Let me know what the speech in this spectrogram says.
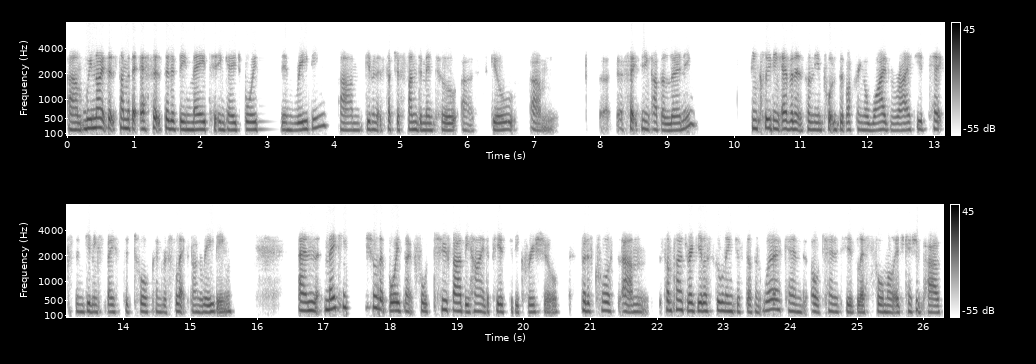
Um, we note that some of the efforts that have been made to engage boys in reading, um, given it's such a fundamental uh, skill um, uh, affecting other learning, including evidence on the importance of offering a wide variety of texts and giving space to talk and reflect on reading. And making sure that boys don't fall too far behind appears to be crucial. But of course, um, sometimes regular schooling just doesn't work and alternative, less formal education paths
